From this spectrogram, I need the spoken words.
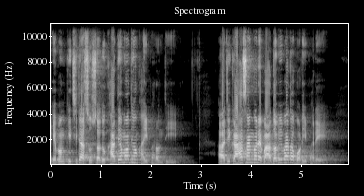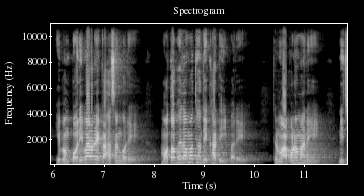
ଏବଂ କିଛିଟା ସୁସ୍ୱାଦୁ ଖାଦ୍ୟ ମଧ୍ୟ ଖାଇପାରନ୍ତି। ଆଜି କାହା ସାଙ୍ଗରେ ବାଦ ବିବାଦ ବଢ଼ିପାରେ ଏବଂ ପରିବାରରେ କାହା ସାଙ୍ଗରେ ମତଭେଦ ମଧ୍ୟ ଦେଖା ଦେଇପାରେ। ତେଣୁ ଆପଣମାନେ ନିଜ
